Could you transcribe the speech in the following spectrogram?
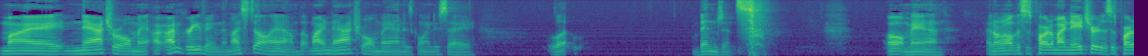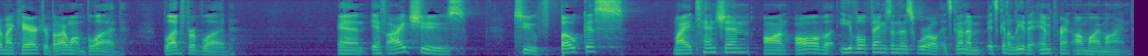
My natural man, I, am grieving them, I still am, but my natural man is going to say, vengeance. oh man, I don't know if this is part of my nature, this is part of my character, but I want blood. Blood for blood. And if I choose to focus my attention on all the evil things in this world, it's going to it's going to leave an imprint on my mind.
